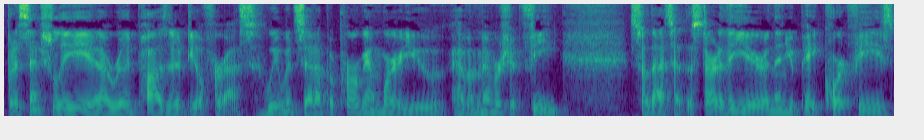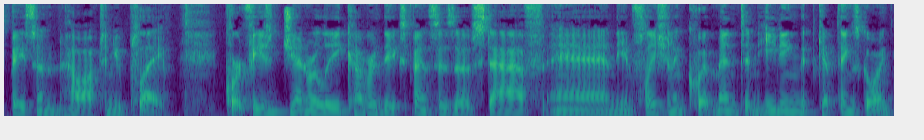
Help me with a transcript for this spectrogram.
but essentially a really positive deal for us. We would set up a program where you have a membership fee. So that's at the start of the year, and then you pay court fees based on how often you play. Court fees generally covered the expenses of staff and the inflation equipment and heating that kept things going,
